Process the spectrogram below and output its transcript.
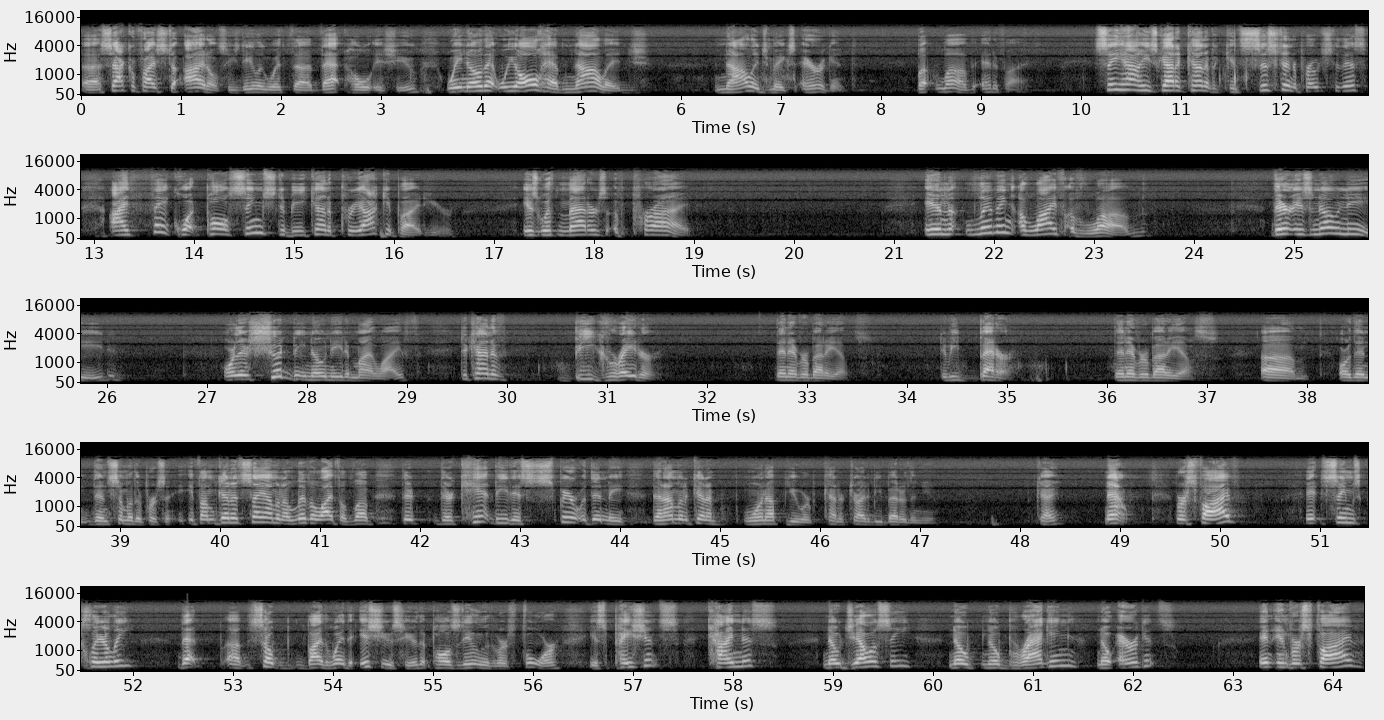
uh, sacrifice to idols, he's dealing with uh, that whole issue. We know that we all have knowledge. Knowledge makes arrogant, but love edifies. See how he's got a kind of a consistent approach to this? I think what Paul seems to be kind of preoccupied here is with matters of pride. In living a life of love, there is no need, or there should be no need in my life, to kind of be greater than everybody else, to be better than everybody else. Um, or than, than some other person. If I'm going to say I'm going to live a life of love, there, there can't be this spirit within me that I'm going to kind of one up you or kind of try to be better than you. Okay? Now, verse 5, it seems clearly that, uh, so by the way, the issues here that Paul's dealing with, verse 4, is patience, kindness, no jealousy, no, no bragging, no arrogance. In, in verse 5,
